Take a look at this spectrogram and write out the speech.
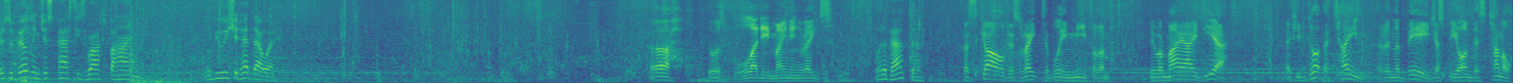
There's a building just past these rocks behind me. Maybe we should head that way. Ah, those bloody mining rigs. What about them? The Skald is right to blame me for them. They were my idea. If you've got the time, they're in the bay just beyond this tunnel.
